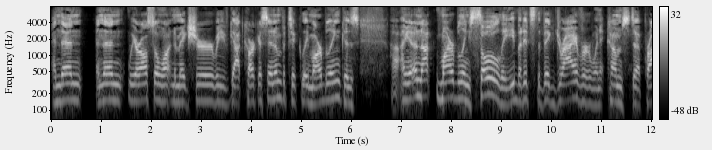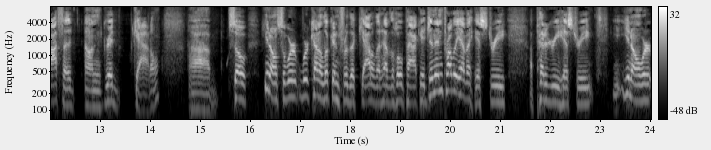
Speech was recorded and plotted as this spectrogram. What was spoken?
and then, and then we are also wanting to make sure we've got carcass in them, particularly marbling, because uh, I mean, not marbling solely, but it's the big driver when it comes to profit on grid cattle. Uh, so, you know, so we're, we're kind of looking for the cattle that have the whole package and then probably have a history, a pedigree history. You know, we're,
